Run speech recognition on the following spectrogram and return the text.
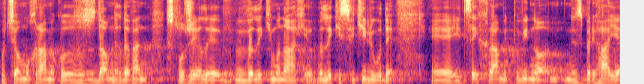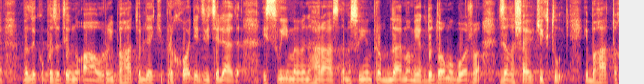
У цьому храмику з давних давен служили великі монахи, великі святі люди. Е, І цей храм відповідно зберігає велику позитивну ауру. І багато людей, які приходять звідсіля із своїми негаразними, своїми проблемами, як додому Божого, залишають їх тут. І багато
